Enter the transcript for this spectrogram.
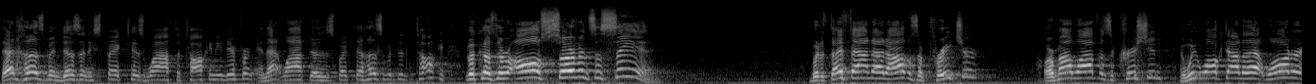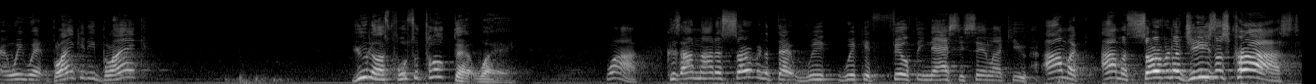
That husband doesn't expect his wife to talk any different, and that wife doesn't expect the husband to talk because they're all servants of sin. But if they found out I was a preacher or my wife is a Christian and we walked out of that water and we went blankety blank, you're not supposed to talk that way. Why? Because I'm not a servant of that wicked, filthy, nasty sin like you. I'm a, I'm a servant of Jesus Christ.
